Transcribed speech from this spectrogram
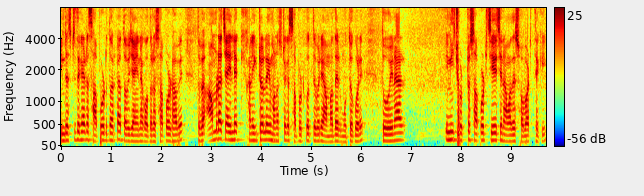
ইন্ডাস্ট্রি থেকে একটা সাপোর্ট দরকার, তবে জানি না কতটা সাপোর্ট হবে। তবে আমরা চাইলে খানিকটা হলেও এই মানুষটাকে সাপোর্ট করতে পারি আমাদের মতো করে। তো এনার, ইনি ছোট্ট সাপোর্ট চেয়েছেন আমাদের সবার থেকেই,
